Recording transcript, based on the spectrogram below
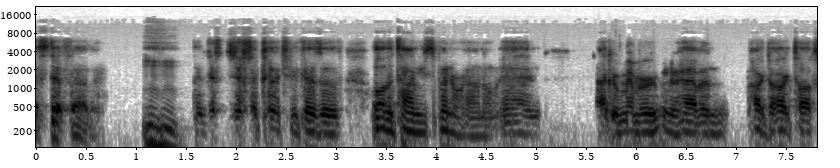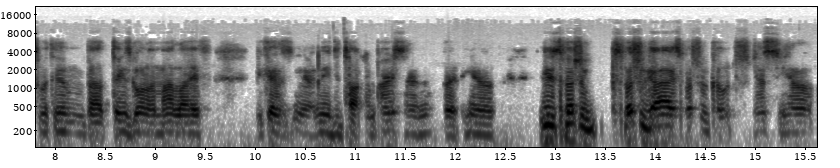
a stepfather Mm-hmm. than just, just a coach because of all the time you spent around him. And I can remember, you know, having heart to heart talks with him about things going on in my life because, you know, I need to talk in person. But, you know, he's a special, special guy, special coach, just, you know,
